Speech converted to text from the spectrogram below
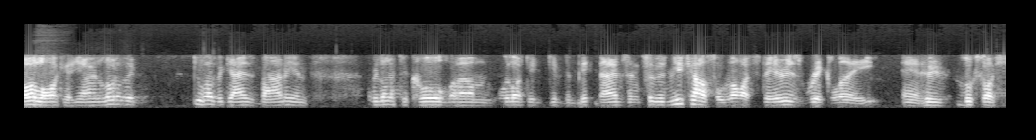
I like it. You know, a lot of the a lot of the games, Barney, and we like to call um, we like to give them nicknames. And for the Newcastle Knights, there is Rick Lee, and who looks like he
